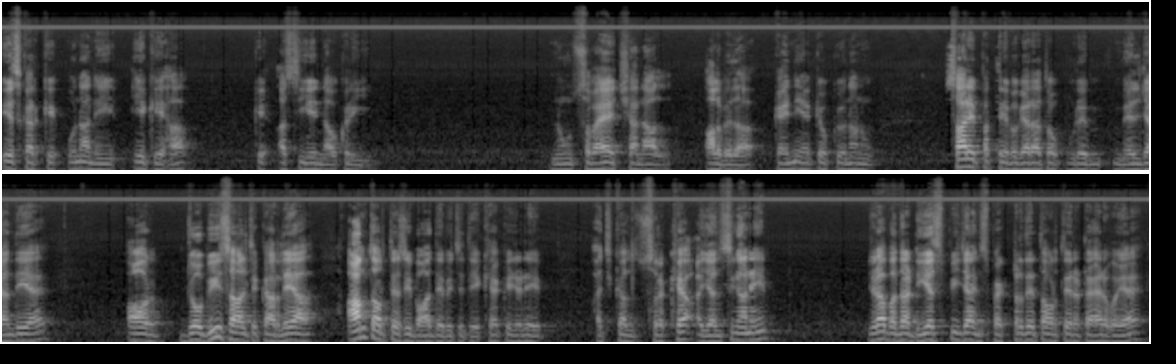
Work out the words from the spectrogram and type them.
ਇਸ ਕਰਕੇ ਉਹਨਾਂ ਨੇ ਇਹ ਕਿਹਾ ਕਿ ਅਸੀਂ ਇਹ ਨੌਕਰੀ ਨੂੰ ਸਵੈ ਇੱਛਾ ਨਾਲ ਅਲਵਿਦਾ ਕਹਿੰਦੇ ਆ ਕਿਉਂਕਿ ਉਹਨਾਂ ਨੂੰ ਸਾਰੇ ਪੱਤੇ ਵਗੈਰਾ ਤੋਂ ਪੂਰੇ ਮਿਲ ਜਾਂਦੇ ਆ। ਔਰ ਜੋ 20 ਸਾਲ ਚ ਕਰ ਲਿਆ ਆਮ ਤੌਰ ਤੇ ਅਸੀਂ ਬਾਅਦ ਦੇ ਵਿੱਚ ਦੇਖਿਆ ਕਿ ਜਿਹੜੇ ਅੱਜ ਅੱਜਕੱਲ ਸੁਰੱਖਿਆ ਏਜੰਸੀਆਂ ਨੇ ਜਿਹੜਾ ਬੰਦਾ ਡੀਐਸਪੀ ਜਾਂ ਇੰਸਪੈਕਟਰ ਦੇ ਤੌਰ ਤੇ ਰਿਟਾਇਰ ਹੋਇਆ ਹੈ,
